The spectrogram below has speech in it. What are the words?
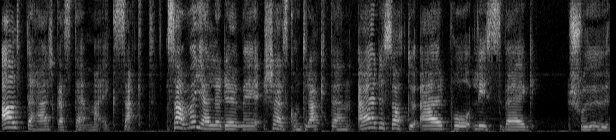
Allt det här ska stämma exakt. Samma gäller det med själskontrakten. Är det så att du är på livsväg 7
